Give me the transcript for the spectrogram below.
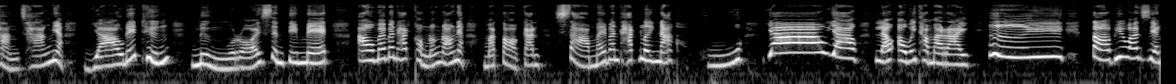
หางช้างเนี่ยยาวได้ถึง 100เซนติเมตรเอาไม้บรรทัดของน้องๆเนี่ยมาต่อกัน3ไม้บรรทัดเลยนะหูยาวยาวแล้วเอาไว้ทำอะไร เฮ้ยต่อพี่วานเสียง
